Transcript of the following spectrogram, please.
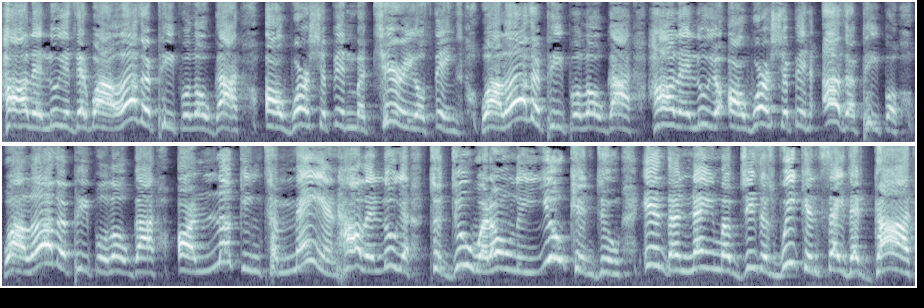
Hallelujah. That while other people, oh God, are worshiping material things, while other people, oh God, hallelujah, are worshiping other people, while other people, oh God, are looking to man, hallelujah, to do what only you can do in the name of Jesus, we can say that God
